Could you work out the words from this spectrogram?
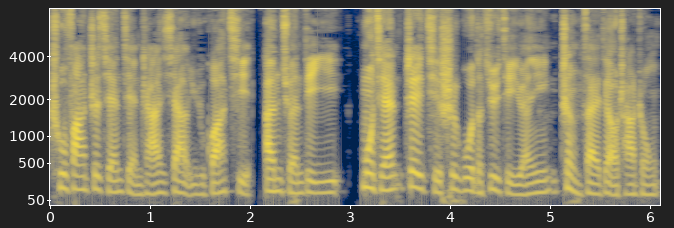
出发之前检查一下雨刮器，安全第一。目前这起事故的具体原因正在调查中。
